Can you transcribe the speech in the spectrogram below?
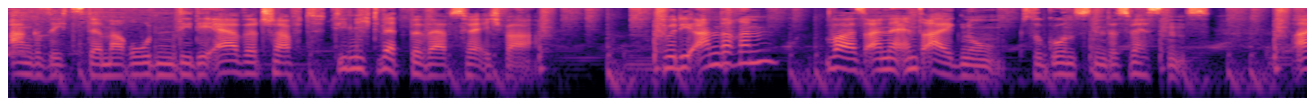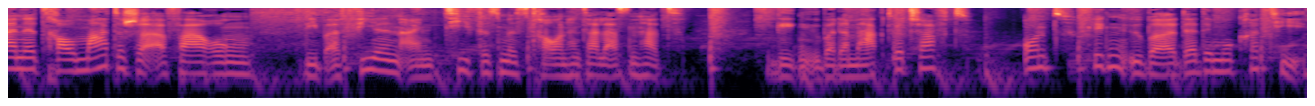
angesichts der maroden DDR-Wirtschaft, die nicht wettbewerbsfähig war. Für die anderen war es eine Enteignung zugunsten des Westens. Eine traumatische Erfahrung, die bei vielen ein tiefes Misstrauen hinterlassen hat. Gegenüber der Marktwirtschaft und gegenüber der Demokratie.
